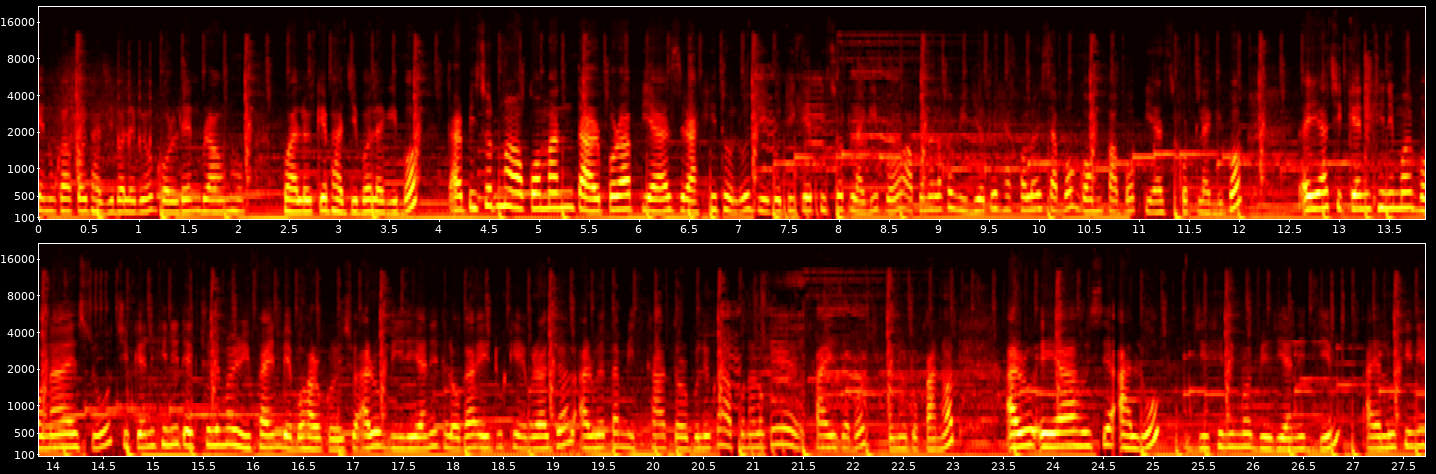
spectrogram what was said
কেনেকুৱাকৈ ভাজিব লাগিব। গল্ডেন ব্ৰাউন হোৱালৈকে ভাজিব লাগিব। তাৰপিছত মই অকণমান তাৰ পৰা পিঁয়াজ ৰাখি থ'লোঁ যি গতিকে পিছত লাগিব। আপোনালোকে ভিডিঅ'টো শেষলৈ চাব গম পাব পিঁয়াজ ক'ত লাগিব। এয়া চিকেনখিনি মই বনাই আছোঁ। চিকেনখিনিত একচুৱেলি মই ৰিফাইন ব্যৱহাৰ কৰিছোঁ আৰু বিৰিয়ানীত লগা এইটো কেৱৰা জল আৰু এটা মিঠা আতৰ বুলি কয়। আপোনালোকে পাই যাব যিকোনো দোকানত। আৰু এয়া হৈছে আলু যিখিনি মই বিৰিয়ানীত দিম। আলুখিনি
